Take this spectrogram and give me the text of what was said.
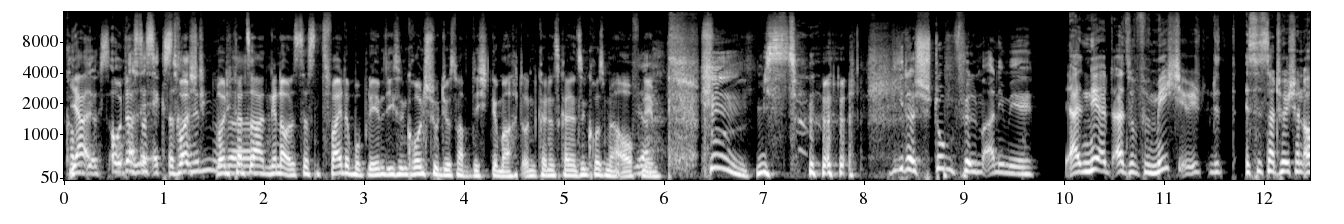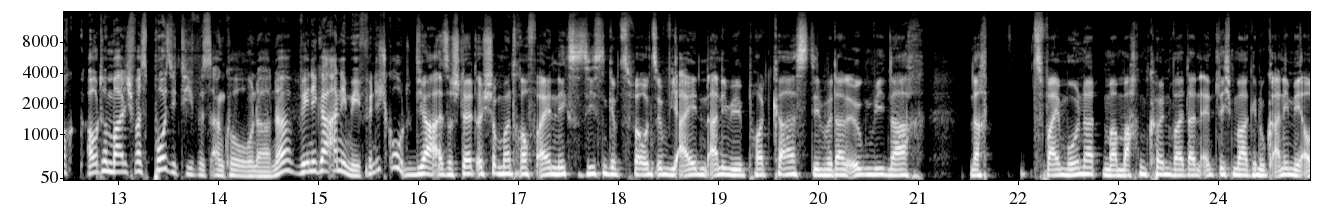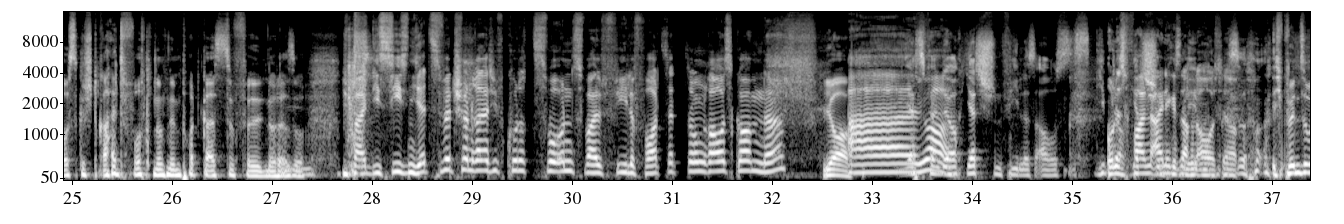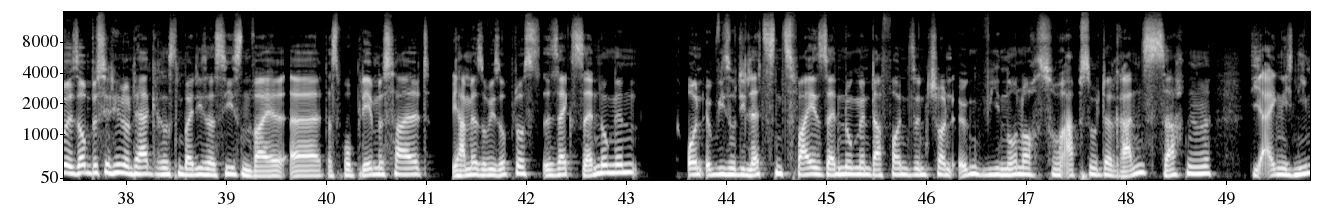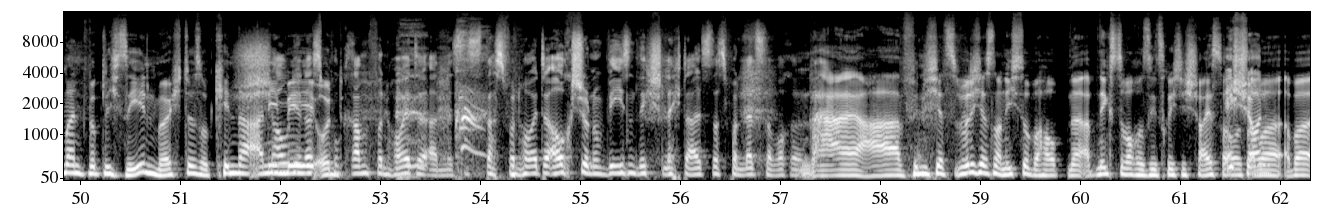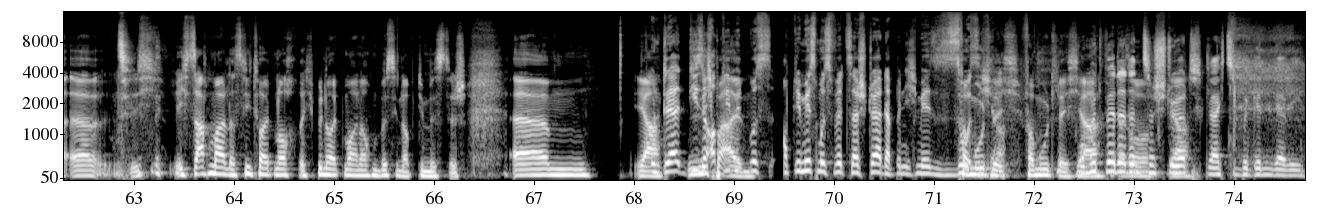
Kommen ja, die oh, das, alle das, extra das wollte ich, wollte ich gerade sagen, genau, das ist das zweite Problem. Die Synchronstudios haben dicht gemacht und können jetzt keine Synchros mehr aufnehmen. Hm, Mist. Wieder Stummfilm-Anime. Ja, nee, also für mich ist es natürlich dann auch automatisch was Positives an Corona, ne? Weniger Anime, finde ich gut. Ja, also stellt euch schon mal drauf ein, nächste Season gibt es bei uns irgendwie einen Anime-Podcast, den wir dann irgendwie nach, nach zwei Monaten mal machen können, weil dann endlich mal genug Anime ausgestrahlt wurden, um den Podcast zu füllen oder so. Ich meine, die Season jetzt wird schon relativ kurz für uns, weil viele Fortsetzungen rauskommen, ne? Ja, Ah, Es ja. fällt ja auch jetzt schon vieles aus. Es gibt Und auch es fallen einige Sachen Probleme. aus, ja. Also, ich bin sowieso ein bisschen hin und her gerissen bei dieser Season, weil äh, das Problem ist halt, wir haben ja sowieso plus sechs Sendungen und irgendwie so die letzten zwei Sendungen davon sind schon irgendwie nur noch so absolute Ranzsachen, die eigentlich niemand wirklich sehen möchte, so Schau dir Kinderanime das und Programm von heute an. Es ist das von heute auch schon um wesentlich schlechter als das von letzter Woche. Naja, finde ich jetzt, würde ich jetzt noch nicht so behaupten. Ne? Ab nächste Woche sieht's richtig scheiße Ich aus, schon. aber, aber äh, ich, ich sag mal, das sieht heute noch, ich bin heute mal noch ein bisschen optimistisch. Ähm, ja, Und der, dieser. Optimismus, Optimismus wird zerstört, da bin ich mir so vermutlich, sicher. vermutlich, ja. Womit wird er denn Also, zerstört? Gleich zu Beginn, Gabby.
